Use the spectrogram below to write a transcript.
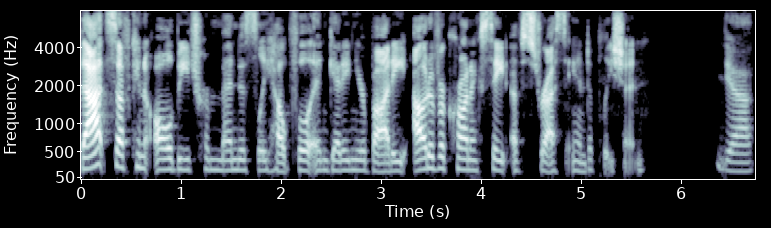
that stuff can all be tremendously helpful in getting your body out of a chronic state of stress and depletion. Yeah,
